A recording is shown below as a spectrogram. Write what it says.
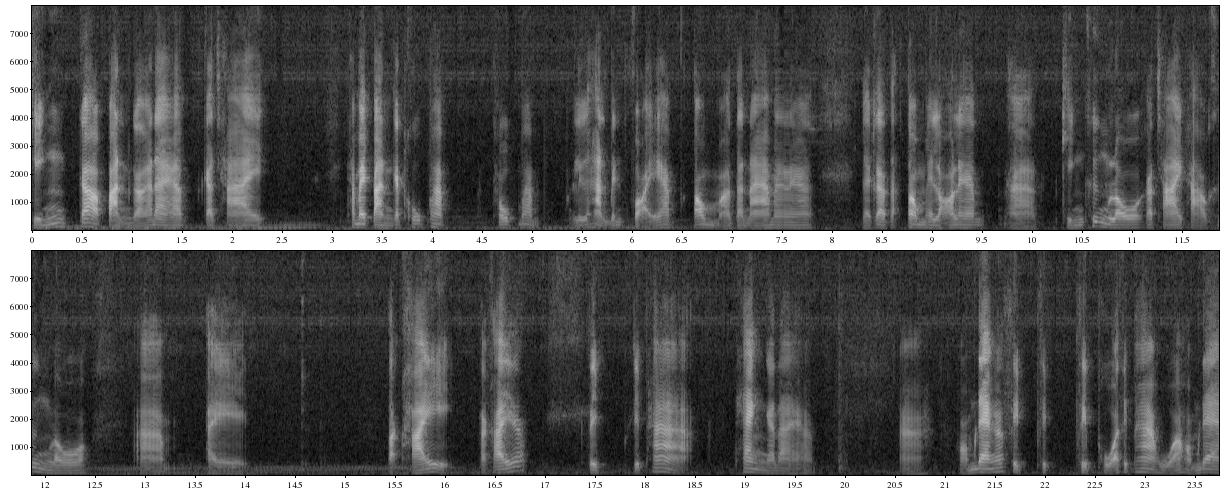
ขิงก็ปั่นก่อนก็ได้ครับ กระชายถ้าไมปั่นก็ทุบครับ ทุบครับ หรือหั่นเป็นฝอยครับ ต้มเอาแต่น้ำนะครับแล้วก็ต้มให้ร้อนเลยครับ อ่า ขิงครึ่งโลกระชายขาวครึ่งโลอ่าไอตะไคร้ตะไคร้สิบสิบห้าแท่งก็ได้ครับ อ่า หอมแดงก็สิบสิบสิบหัวสิบห้าหัวหอมแดง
